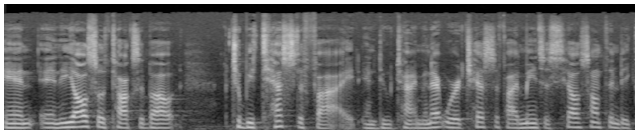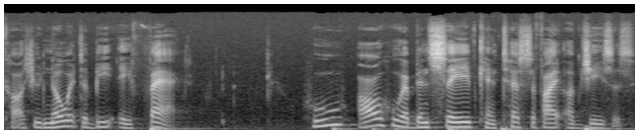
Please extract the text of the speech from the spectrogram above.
And, and he also talks about to be testified in due time. And that word testify means to tell something because you know it to be a fact. Who, all who have been saved can testify of Jesus.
